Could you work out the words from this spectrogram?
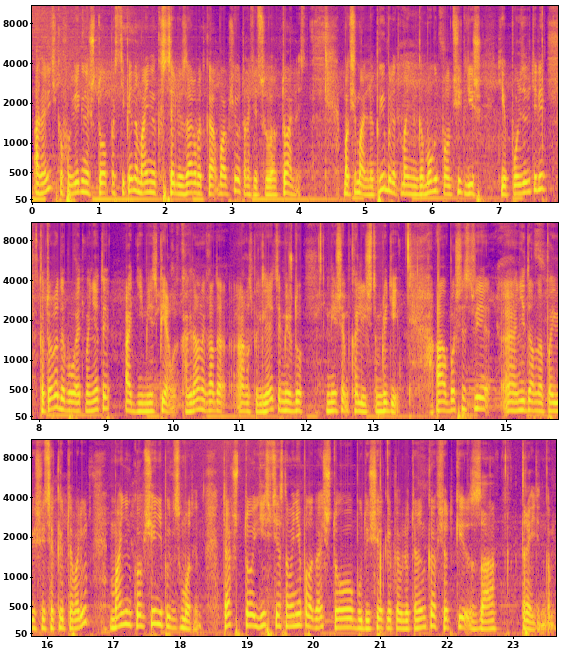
аналитиков уверены, что постепенно майнинг с целью заработка вообще утратит свою актуальность. Максимальную прибыль от майнинга могут получить лишь те пользователи, которые добывают монеты одними из первых, когда награда распределяется между меньшим количеством людей. А в большинстве э, недавно появившихся криптовалют майнинг вообще не предусмотрен. Так что есть все основания полагать, что будущее криптовалютного рынка все-таки за трейдингом.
